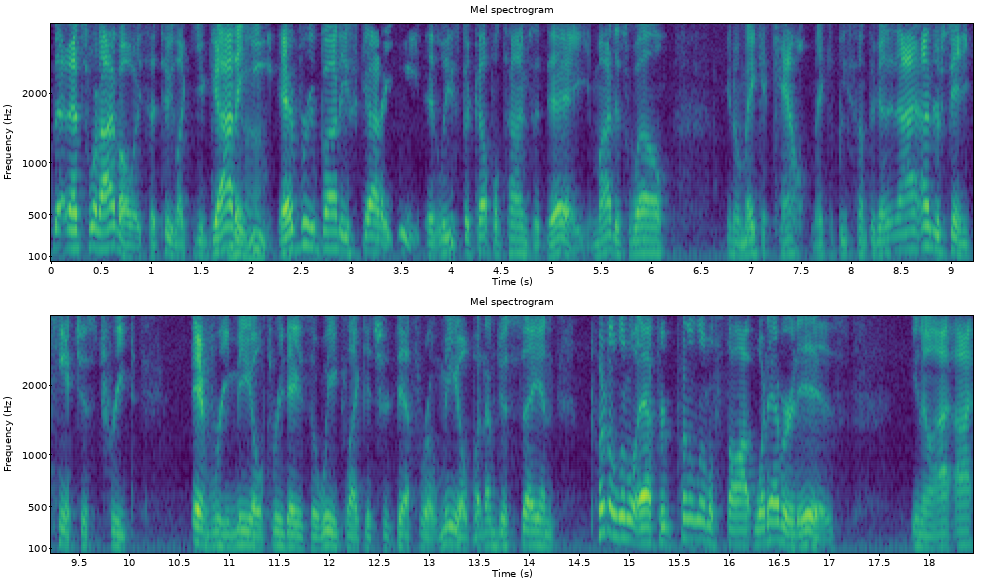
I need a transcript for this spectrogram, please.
that's what I've always said too. Like you got to yeah. eat. Everybody's got to eat at least a couple times a day. You might as well, you know, make it count. Make it be something. And I understand you can't just treat every meal three days a week like it's your death row meal. But I'm just saying, put a little effort, put a little thought, whatever it is. You know, I, I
